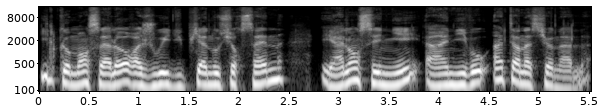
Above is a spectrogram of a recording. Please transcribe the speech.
Il commence alors à jouer du piano sur scène et à l'enseigner à un niveau international.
